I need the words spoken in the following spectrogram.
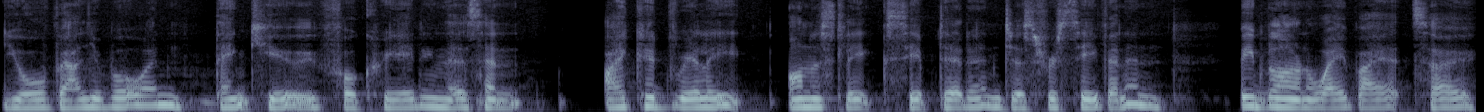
you're valuable and thank you for creating this. And i could really honestly accept it and just receive it and be blown away by it. So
